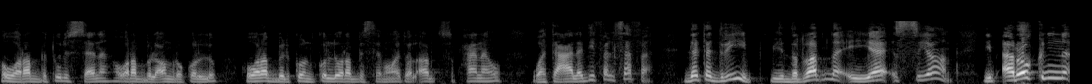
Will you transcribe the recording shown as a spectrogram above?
هو رب طول السنة هو رب العمر كله هو رب الكون كله رب السماوات والأرض سبحانه وتعالى. دي فلسفة ده تدريب بيدربنا إياه الصيام. يبقى ركن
